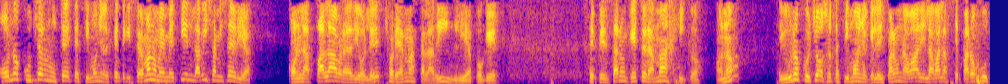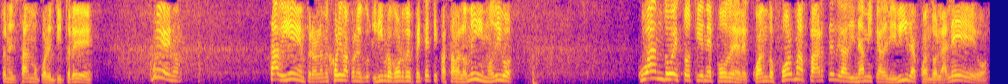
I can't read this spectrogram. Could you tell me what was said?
O no escucharon ustedes testimonio de gente que dice, hermano, me metí en la villa miseria con la palabra de Dios. Le chorearon hasta la Biblia porque se pensaron que esto era mágico, ¿o no? Y uno escuchó su testimonio que le disparó una bala y la bala se paró justo en el Salmo 43. Bueno, está bien, pero a lo mejor iba con el libro gordo de Petete y pasaba lo mismo. Digo, ¿cuándo esto tiene poder? Cuando forma parte de la dinámica de mi vida, cuando la leo.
